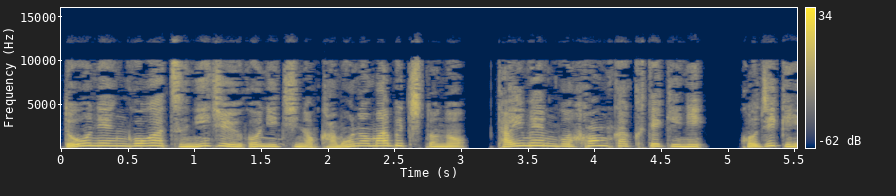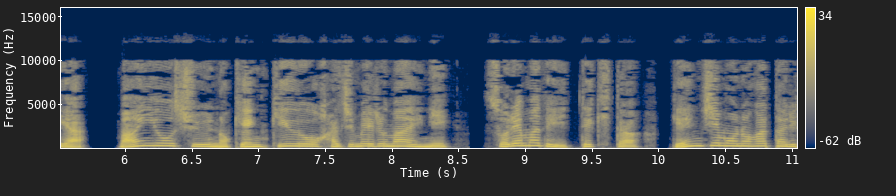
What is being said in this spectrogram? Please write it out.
同年5月25日の鴨の間淵との対面後本格的に古事記や万葉集の研究を始める前に、それまで言ってきた源氏物語研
